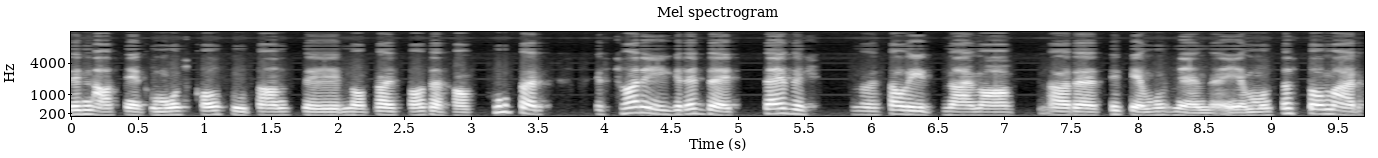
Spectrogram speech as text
zinātnieki un mūsu konsultanti no PricewaterhouseCoopers, ir svarīgi redzēt sevi salīdzinājumā ar citiem uzņēmējiem. Un tas tomēr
